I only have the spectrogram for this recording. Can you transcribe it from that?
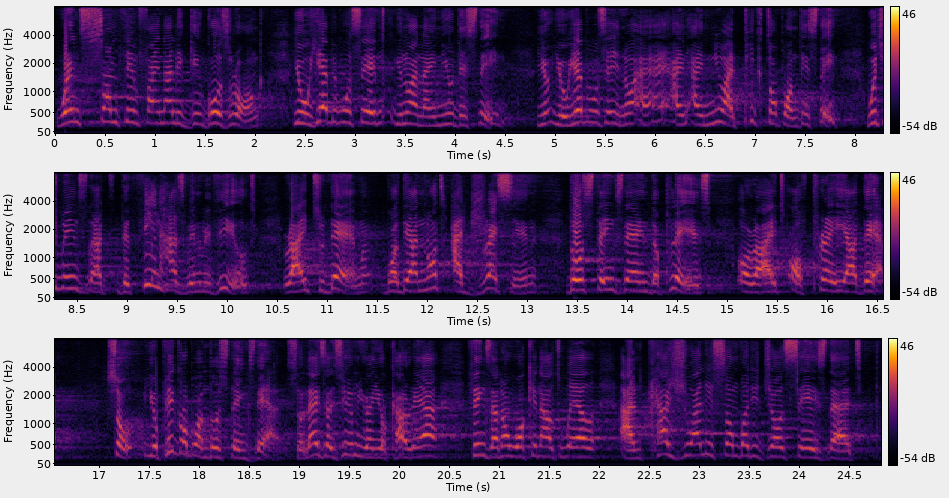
when something finally goes wrong, you hear people say, you know, and I knew this thing. You, you hear people say, you know, I, I, I knew I picked up on this thing, which means that the thing has been revealed, right, to them, but they are not addressing those things there in the place, all right, of prayer there. So you pick up on those things there. So let's assume you're in your career, things are not working out well, and casually somebody just says that,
